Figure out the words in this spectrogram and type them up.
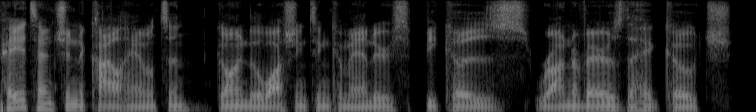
pay attention to Kyle Hamilton going to the Washington Commanders because Ron Rivera is the head coach.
